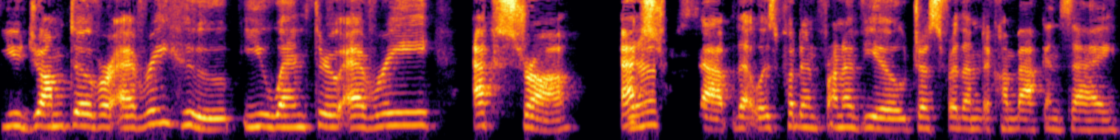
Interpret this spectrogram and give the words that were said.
You jumped over every hoop. You went through every extra extra yes. step that was put in front of you just for them to come back and say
